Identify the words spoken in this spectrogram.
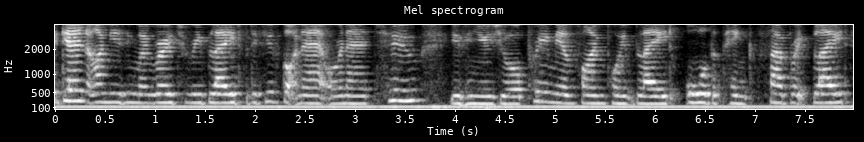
Again, I'm using my rotary blade, but if you've got an Air or an Air 2, you can use your premium fine point blade or the pink fabric blade,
